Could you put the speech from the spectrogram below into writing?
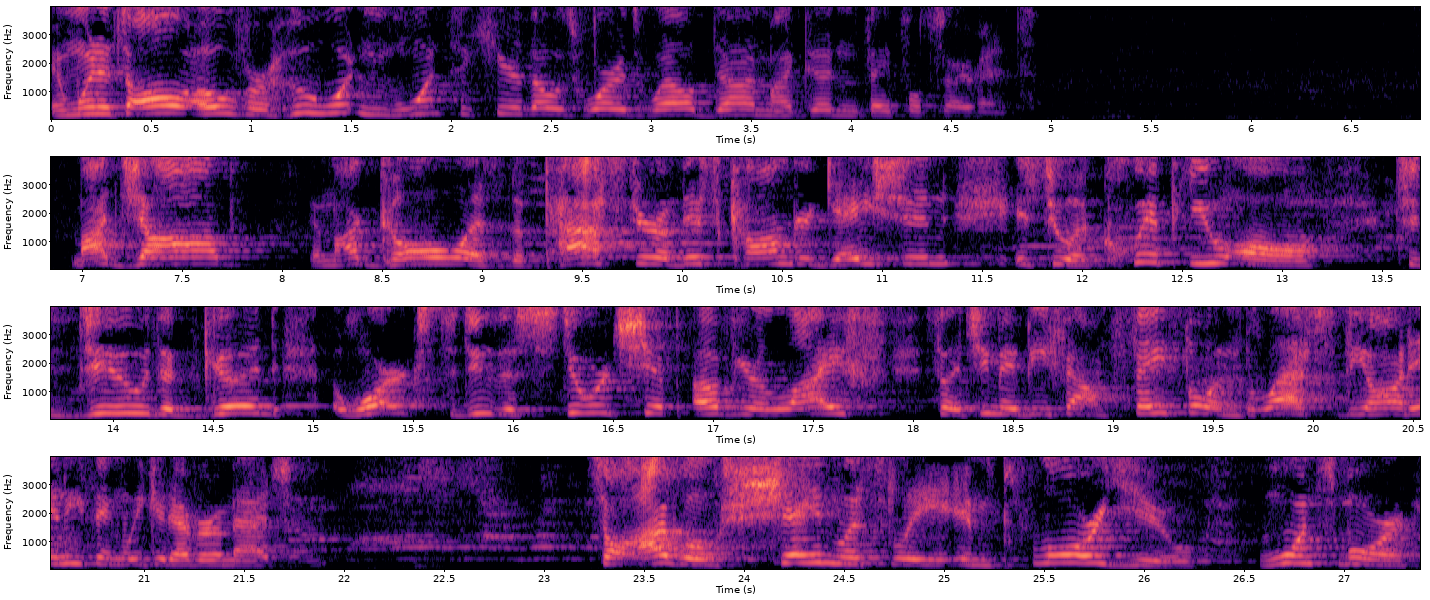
And when it's all over, who wouldn't want to hear those words, Well done, my good and faithful servant? My job And my goal as the pastor of this congregation is to equip you all to do the good works, to do the stewardship of your life, so that you may be found faithful and blessed beyond anything we could ever imagine. So I will shamelessly implore you once more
